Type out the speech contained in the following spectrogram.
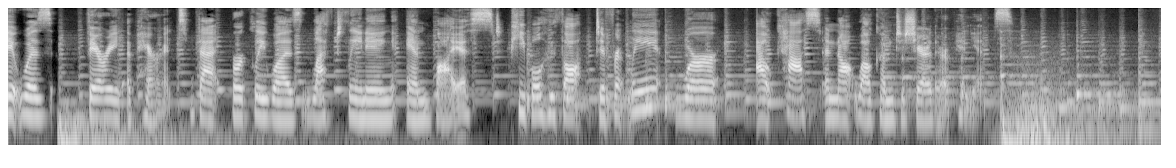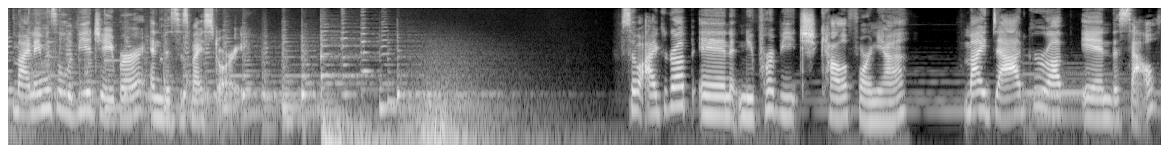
it was very apparent that Berkeley was left leaning and biased. People who thought differently were outcast and not welcome to share their opinions. My name is Olivia Jaber, and this is my story. So, I grew up in Newport Beach, California. My dad grew up in the South.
